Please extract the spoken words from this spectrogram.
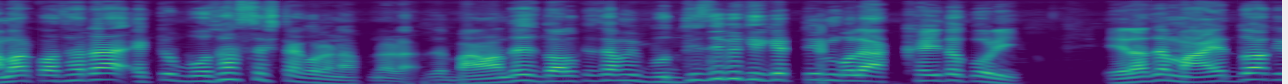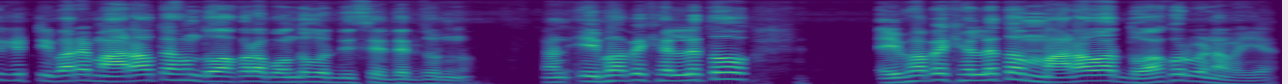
আমার কথাটা একটু বোঝার চেষ্টা করেন আপনারা, যে বাংলাদেশ দলকে যে আমি বুদ্ধিজীবী ক্রিকেট টিম বলে আখ্যায়িত করি, এরা যে মায়ের দোয়া ক্রিকেট টিম, আরে মারাও তো এখন দোয়া করা বন্ধ করে দিচ্ছে এদের জন্য। কারণ এইভাবে খেললে তো, এইভাবে খেললে তো মারাও আর দোয়া করবে না ভাইয়া।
